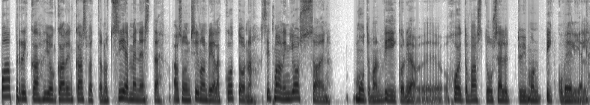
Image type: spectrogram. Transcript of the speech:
paprika, jonka olin kasvattanut siemenestä. Asuin silloin vielä kotona. Sitten mä olin jossain muutaman viikon ja hoitovastuu sälyttyi mun pikkuveljelle.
